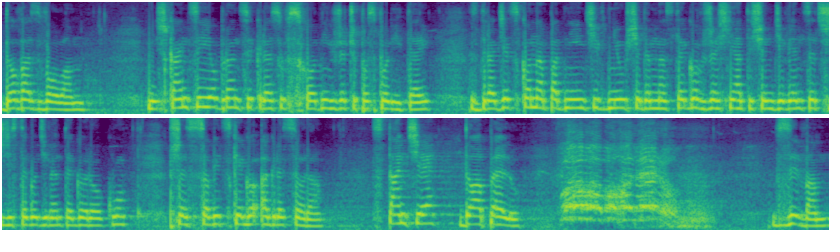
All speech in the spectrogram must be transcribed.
Do Was wołam, mieszkańcy i obrońcy Kresów Wschodnich Rzeczypospolitej, zdradziecko napadnięci w dniu 17 września 1939 roku przez sowieckiego agresora. Stańcie do apelu! Chwała bohaterom! Wzywam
